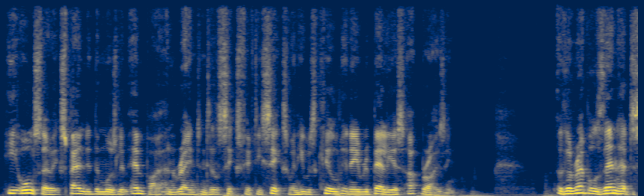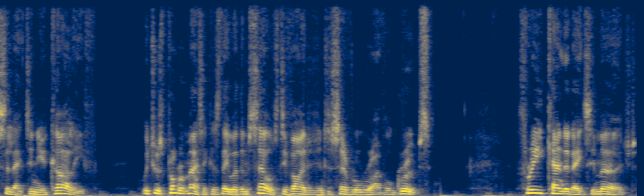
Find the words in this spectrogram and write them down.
He also expanded the Muslim empire and reigned until 656 when he was killed in a rebellious uprising. The rebels then had to select a new caliph, which was problematic as they were themselves divided into several rival groups. Three candidates emerged.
